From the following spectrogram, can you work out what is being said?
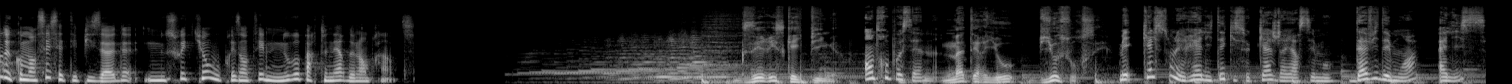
de commencer cet épisode, nous souhaitions vous présenter le nouveau partenaire de l'empreinte. Xeriscaping. Anthropocène. Matériaux biosourcés. Mais quelles sont les réalités qui se cachent derrière ces mots? David et moi, Alice,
